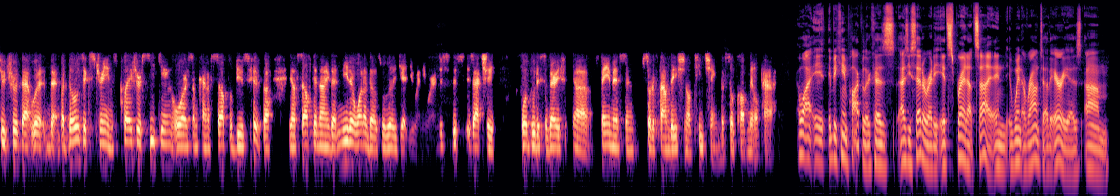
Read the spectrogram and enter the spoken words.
to truth that would that, but those extremes, pleasure seeking or some kind of self abusive, uh, you know, self denying, that neither one of those will really get you anywhere. This this is actually for Buddhists a very uh, famous and sort of foundational teaching, the so-called middle path. Well, it, it became popular because, as you said already, it spread outside and it went around to other areas. Um,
